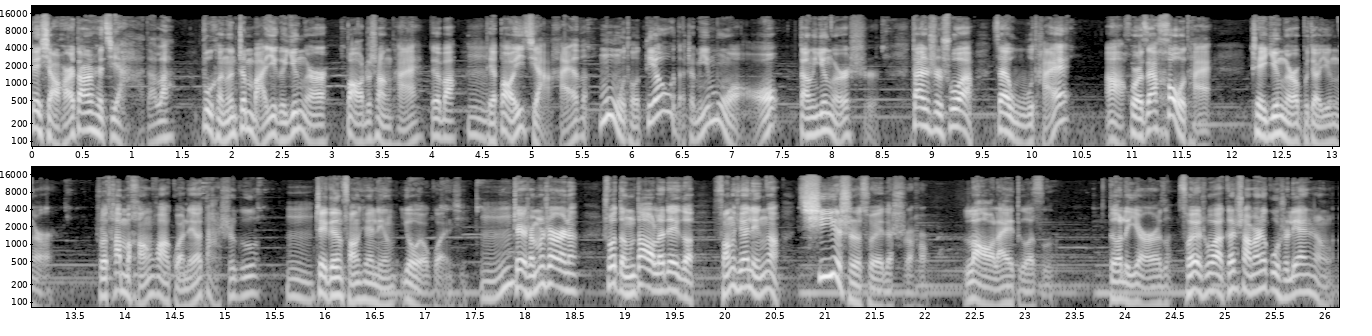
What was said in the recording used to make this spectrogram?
这小孩当然是假的了，不可能真把一个婴儿抱着上台，对吧？得抱一假孩子，木头雕的这么一木偶当婴儿使。但是说啊，在舞台啊，或者在后台，这婴儿不叫婴儿，说他们行话管这叫大师哥。嗯，这跟房玄龄又有关系。嗯，这什么事儿呢？说等到了这个房玄龄啊七十岁的时候，老来得子，得了一儿子。所以说啊，跟上面的故事连上了。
